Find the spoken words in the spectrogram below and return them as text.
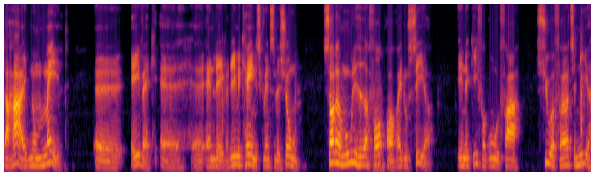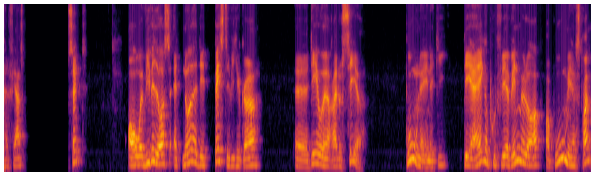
der har et normalt øh, AVAC-anlæg, øh, øh, og det er mekanisk ventilation, så er der jo muligheder for at reducere energiforbruget fra 47 til 79 procent. Og øh, vi ved også, at noget af det bedste, vi kan gøre, det er jo at reducere brugen af energi. Det er ikke at putte flere vindmøller op og bruge mere strøm,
